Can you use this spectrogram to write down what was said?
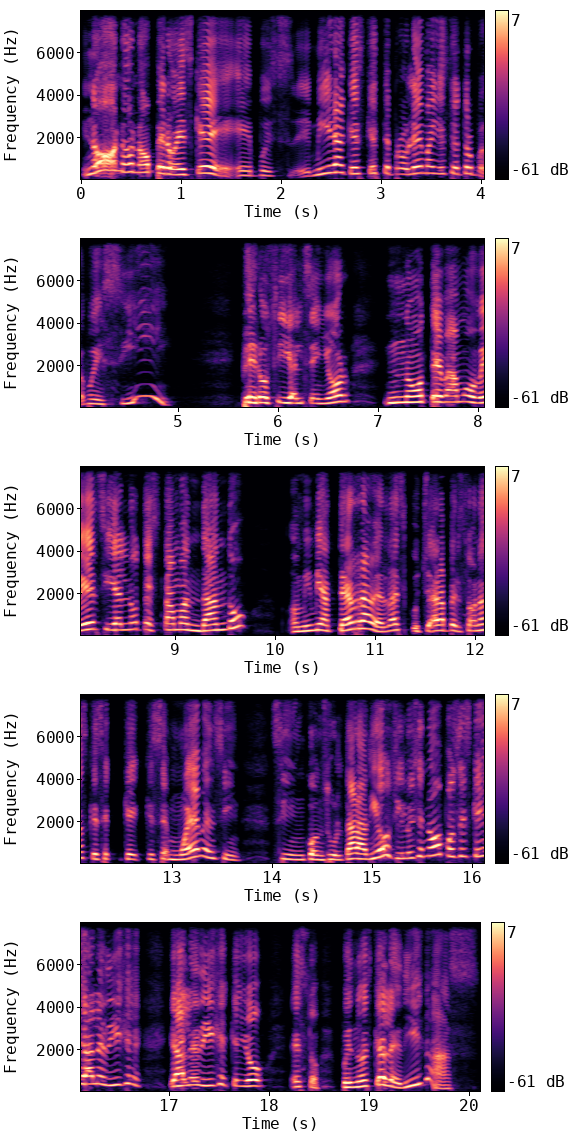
no, no, no, pero es que, eh, pues, eh, mira que es que este problema y este otro, pues sí, pero si el Señor no te va a mover, si Él no te está mandando, a mí me aterra, ¿verdad? Escuchar a personas que se, que, se mueven sin, sin consultar a Dios y lo dicen, no, pues es que ya le dije, ya le dije que yo, esto, pues no es que le digas,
